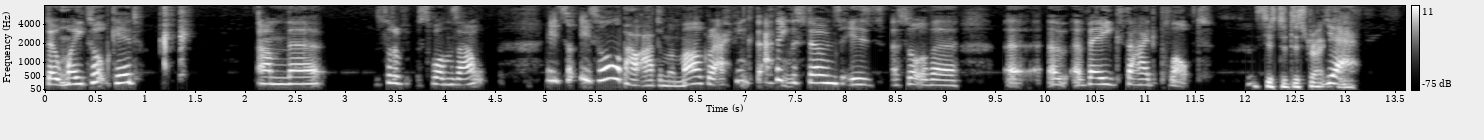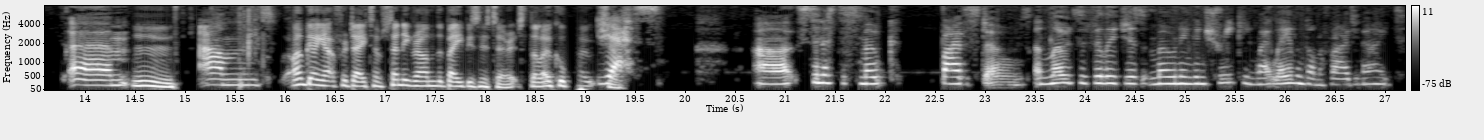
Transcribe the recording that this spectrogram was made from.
Don't wait up, kid. And uh, sort of swans out. It's it's all about Adam and Margaret. I think I think the Stones is a sort of a a, a vague side plot. It's just a distraction. Yeah. Um, mm. And I'm going out for a date. I'm sending round the babysitter. It's the local poacher. Yes. Uh, sinister smoke by the stones, and loads of villagers moaning and shrieking like Leyland on a Friday night.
